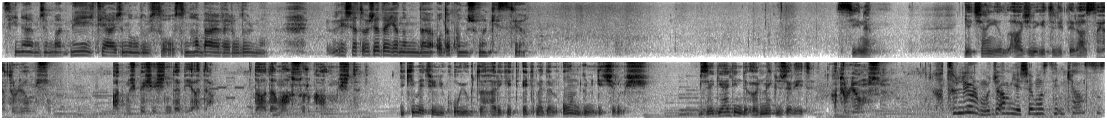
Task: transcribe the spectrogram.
Sinemciğim bak neye ihtiyacın olursa olsun haber ver olur mu? Reşat Hoca da yanımda. O da konuşmak istiyor. Sinem, geçen yıl acile getirdikleri hastayı hatırlıyor musun? 65 yaşında bir adam. Dağda mahsur kalmıştı. 2 metrelik oyukta hareket etmeden 10 gün geçirmiş. Bize geldiğinde ölmek üzereydi. Hatırlıyor musun? Hatırlıyorum hocam yaşaması imkansız.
